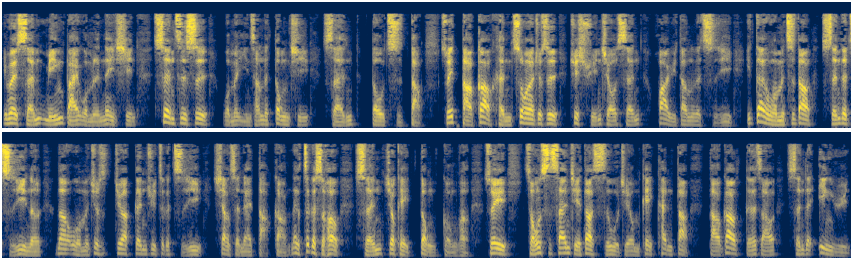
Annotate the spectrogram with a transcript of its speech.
因为神明白我们的内心，甚至是我们隐藏的动机，神。都知道，所以祷告很重要，就是去寻求神话语当中的旨意。一旦我们知道神的旨意呢，那我们就是就要根据这个旨意向神来祷告。那这个时候神就可以动工哈。所以从十三节到十五节，我们可以看到祷告得着神的应允。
